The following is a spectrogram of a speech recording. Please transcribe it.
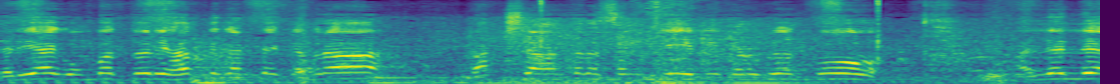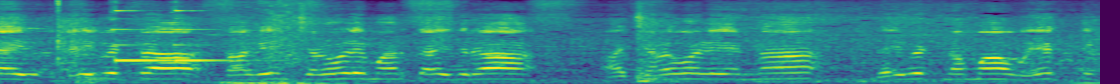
ಸರಿಯಾಗಿ ಒಂಬತ್ತುವರೆ, ಹತ್ತು ಗಂಟೆಗಂದ್ರ ಲಕ್ಷಾಂತರ ಸಂಖ್ಯೆ ಇಲ್ಲಿ ಬರಬೇಕು. ಅಲ್ಲಲ್ಲಿ ದಯವಿಟ್ಟು ತಾವೇನು ಚಳವಳಿ ಮಾಡ್ತಾ ಇದ್ದೀರಾ? ಆ ಚಳವಳಿಯನ್ನ ದಯವಿಟ್ಟು ನಮ್ಮ ವೈಯಕ್ತಿಕ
